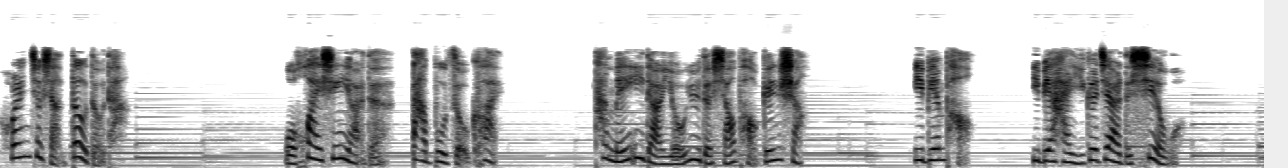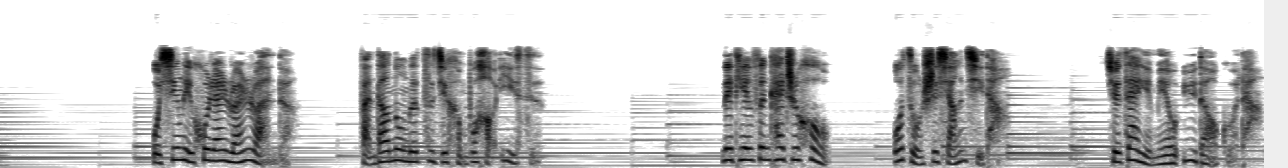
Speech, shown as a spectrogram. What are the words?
忽然就想逗逗他。我坏心眼的大步走快，他没一点犹豫的小跑跟上，一边跑，一边还一个劲儿的谢我。我心里忽然软软的。反倒弄得自己很不好意思。那天分开之后，我总是想起他，却再也没有遇到过他。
